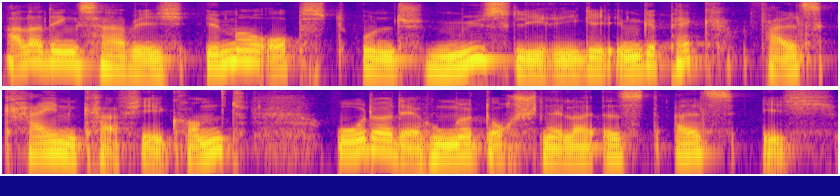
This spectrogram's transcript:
Allerdings habe ich immer Obst- und Müsli-Riegel im Gepäck, falls kein Kaffee kommt oder der Hunger doch schneller ist als ich.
